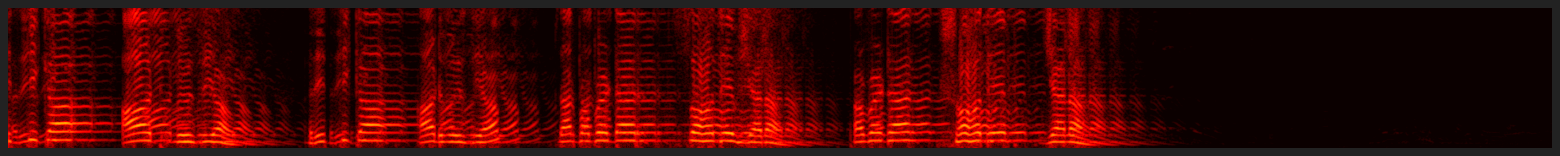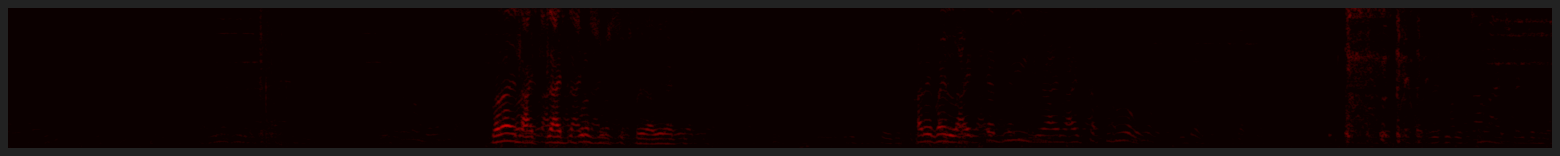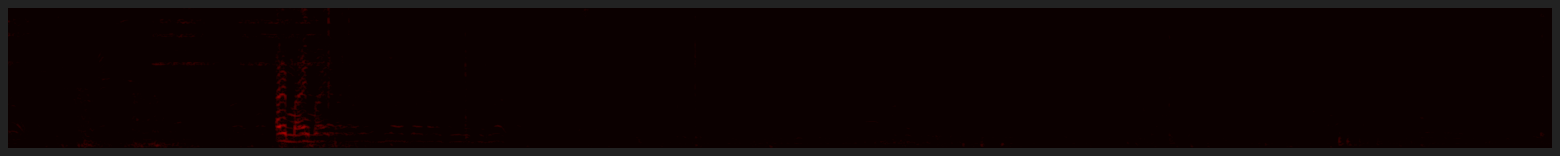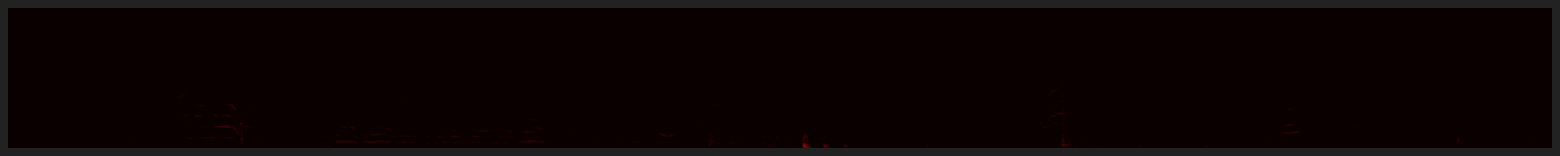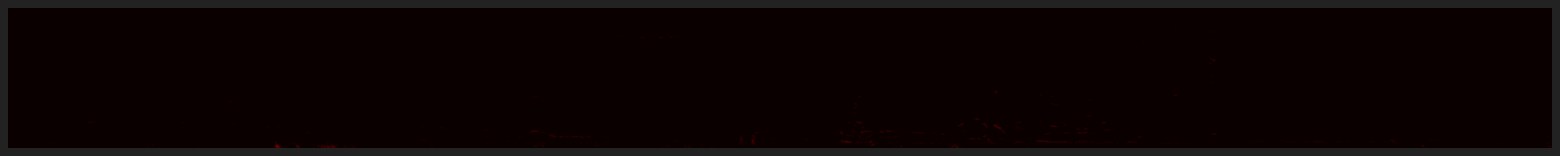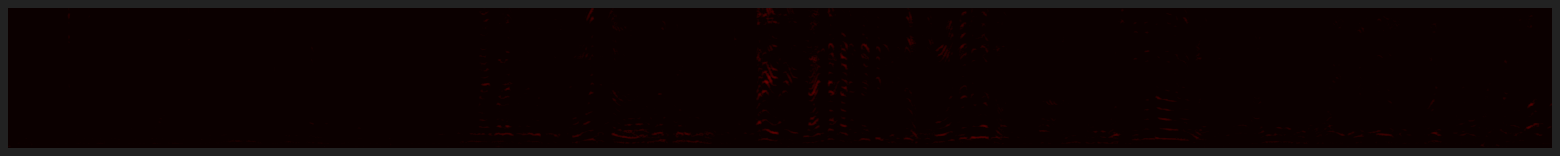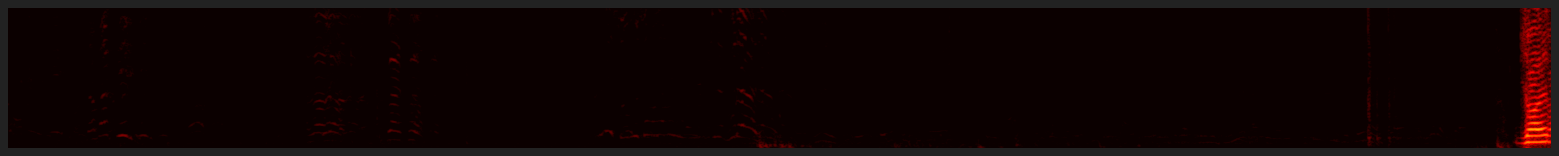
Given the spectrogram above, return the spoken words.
Ritwika art museum. Ritwika art museum, তার proprietor Sahadev জানা। Proprietor Sahadev জানা। আরে ভাই লাইটটা দিই লাইটটা শুরু হোক। আরে জয়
